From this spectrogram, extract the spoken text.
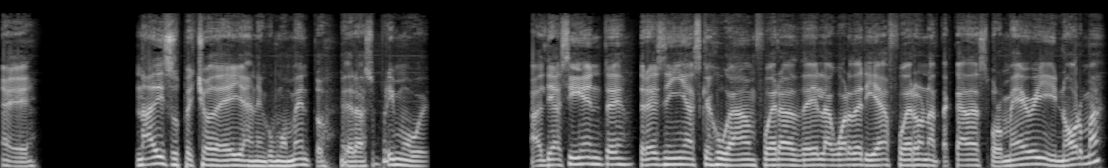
Eh, nadie sospechó de ella en ningún momento. Era su primo, güey. Al día siguiente, tres niñas que jugaban fuera de la guardería fueron atacadas por Mary y Norma.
